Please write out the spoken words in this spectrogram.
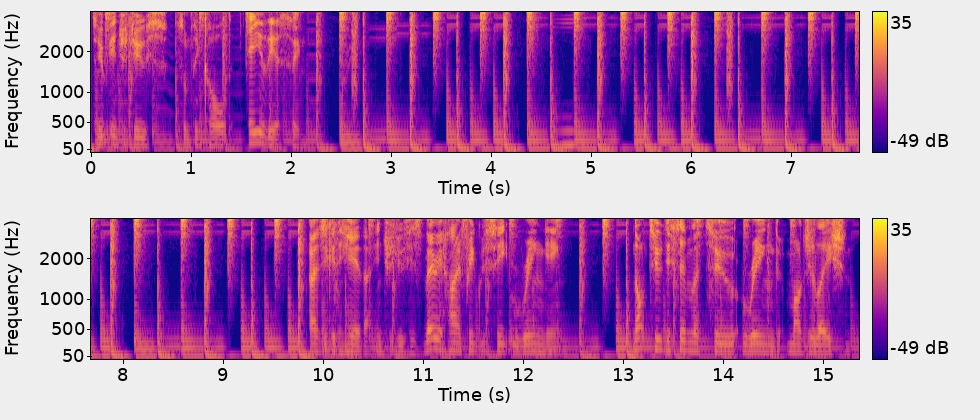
to introduce something called aliasing. As you can hear, that introduces very high frequency ringing, not too dissimilar to ring modulation.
